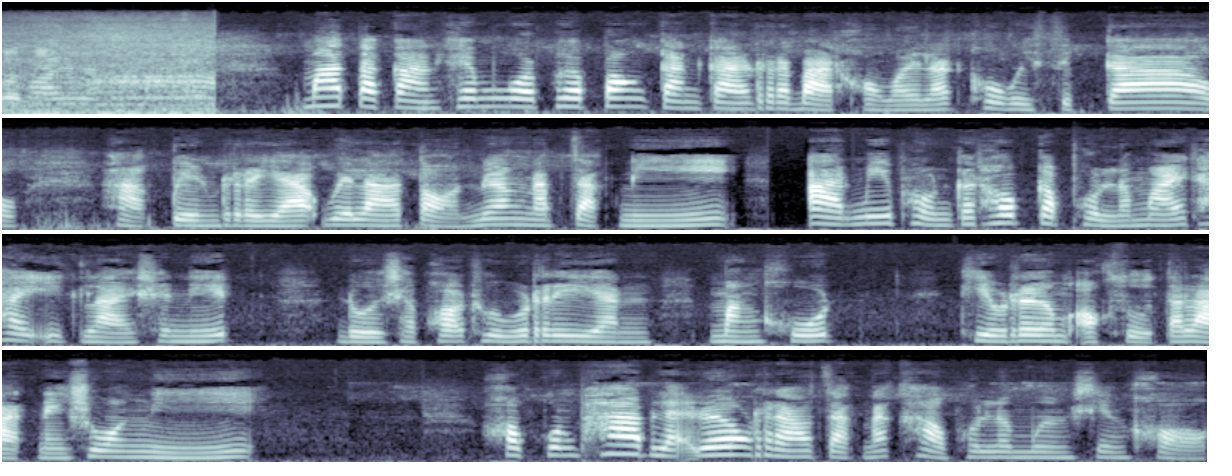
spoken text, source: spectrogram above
ตอนนี้มาตรการเข้มงวดเพื่อป้องกันการระบาดของไวรัสโควิด -19 หากเป็นระยะเวลาต่อเนื่องนับจากนี้ อาจมีผลกระทบกับผลไม้ไทยอีกหลายชนิด โดยเฉพาะทุเรียน มังคุด ที่เริ่มออกสู่ตลาดในช่วงนี้ ขอบคุณภาพและเรื่องราวจากนักข่าวพลเมืองเชียงของ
